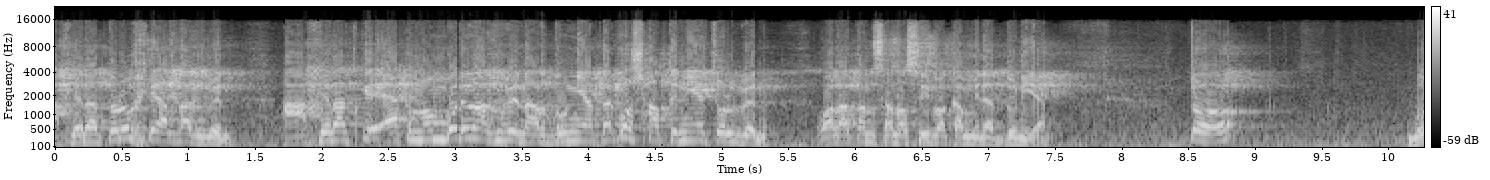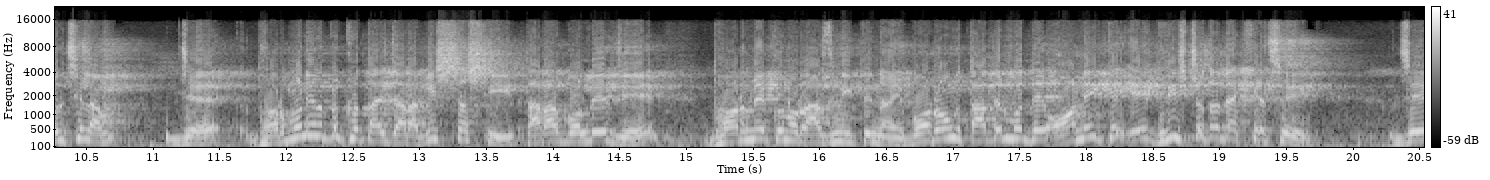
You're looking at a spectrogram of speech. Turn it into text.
আখেরাতেরও খেয়াল রাখবেন। আখেরাতকে এক নম্বরে রাখবেন, আর দুনিয়াটাকেও সাথে নিয়ে চলবেন। ওয়ালা তানসা নসিবা কামিনার দুনিয়া। তো বলছিলাম যে ধর্মনিরপেক্ষতায় যারা বিশ্বাসী, তারা বলে যে ধর্মে কোনো রাজনীতি নাই, বরং তাদের মধ্যে অনেকে এই ধৃষ্টতা দেখিয়েছে যে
